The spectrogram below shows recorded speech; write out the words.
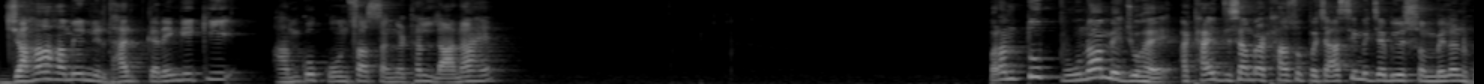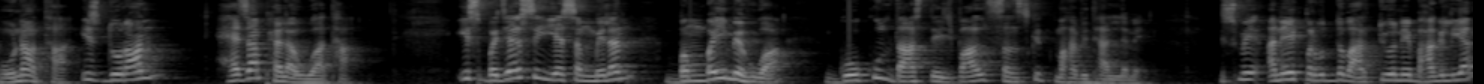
जहाँ हमें निर्धारित करेंगे कि हमको कौन सा संगठन लाना है। परंतु पूना में जो है 28 दिसंबर अठारह सौ पचासी में जब यह सम्मेलन होना था, इस दौरान हैजा फैला हुआ था। इस वजह से यह सम्मेलन बंबई में हुआ, गोकुल दास तेजपाल संस्कृत महाविद्यालय में। इसमें अनेक प्रबुद्ध भारतीयों ने भाग लिया,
